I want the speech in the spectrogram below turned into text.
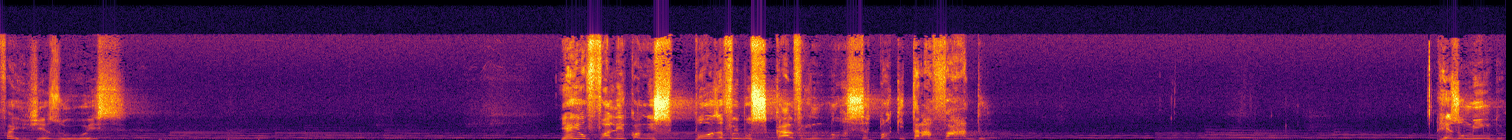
Falei, Jesus. E aí eu falei com a minha esposa, fui buscar, falei, nossa, estou aqui travado. Resumindo,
